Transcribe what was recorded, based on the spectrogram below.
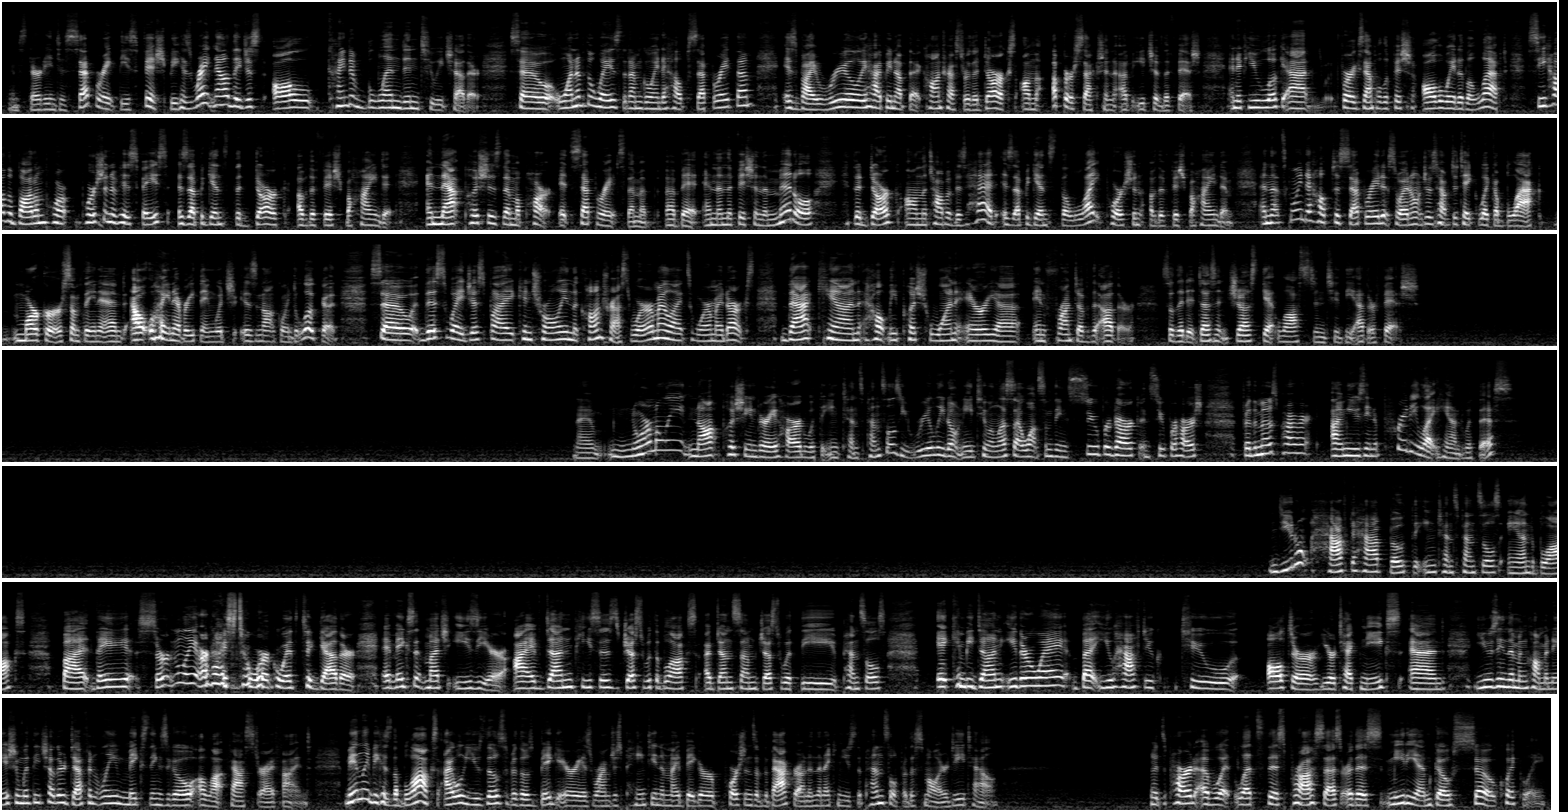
I'm starting to separate these fish because right now they just all kind of blend into each other. So one of the ways that I'm going to help separate them is by really hyping up that contrast or the darks on the upper section of each of the fish. And if you look at, for example, the fish all the way to the left, see how the bottom por portion of his face is up against the dark of the fish behind it. And that pushes them apart. It separates them a, a bit. And then the fish in the middle, the dark on the top of his head is up against the light portion of the fish behind him. And that's going to help to separate it so I don't just have have to take like a black marker or something and outline everything, which is not going to look good. So this way, just by controlling the contrast, where are my lights, where are my darks, that can help me push one area in front of the other so that it doesn't just get lost into the other fish. Now, I'm normally not pushing very hard with the Inktense pencils. You really don't need to unless I want something super dark and super harsh. For the most part, I'm using a pretty light hand with this. You don't have to have both the Inktense pencils and blocks, but they certainly are nice to work with together. It makes it much easier. I've done pieces just with the blocks. I've done some just with the pencils. It can be done either way, but you have to to alter your techniques and using them in combination with each other definitely makes things go a lot faster I find. Mainly because the blocks, I will use those for those big areas where I'm just painting in my bigger portions of the background and then I can use the pencil for the smaller detail. It's part of what lets this process or this medium go so quickly.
